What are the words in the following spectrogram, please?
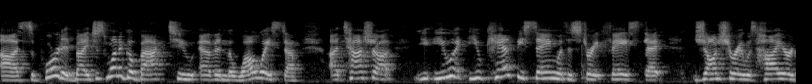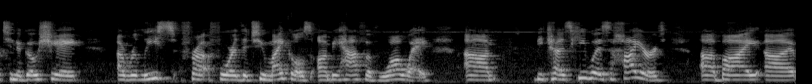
uh, supported. But I just want to go back to Evan, the Huawei stuff. Uh, Tasha, you, you, you can't be saying with a straight face that Jean Charest was hired to negotiate a release for, for the two Michaels on behalf of Huawei. Um, because he was hired uh, by uh,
